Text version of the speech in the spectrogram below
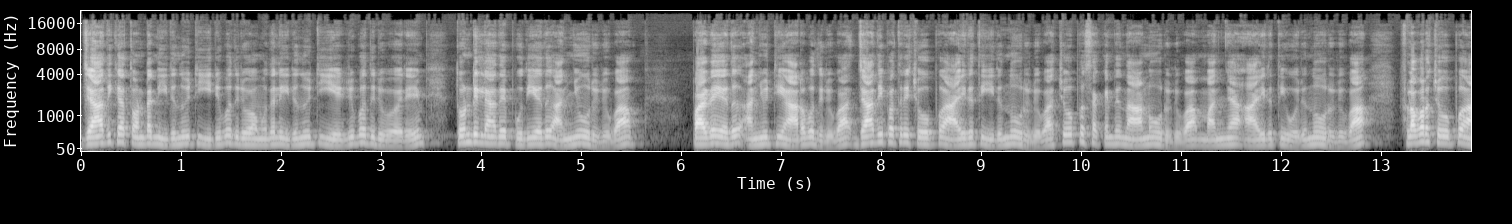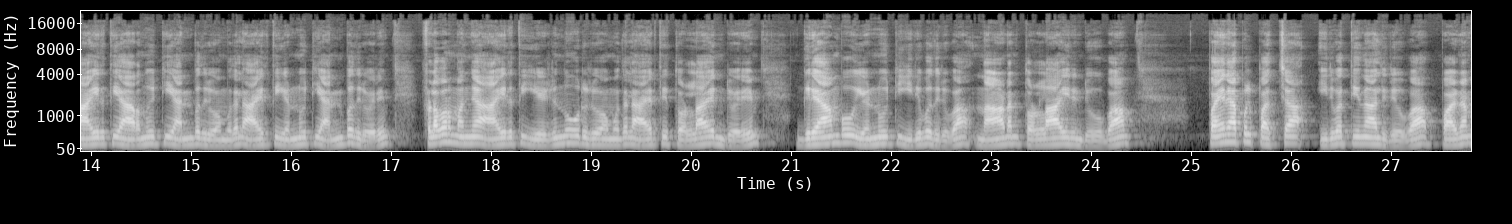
ജാതിക്ക തൊണ്ടൻ ഇരുന്നൂറ്റി ഇരുപത് രൂപ മുതൽ ഇരുന്നൂറ്റി എഴുപത് രൂപ വരെയും തൊണ്ടില്ലാതെ പുതിയത് അഞ്ഞൂറ് രൂപ പഴയത് അഞ്ഞൂറ്റി അറുപത് രൂപ ജാതിപത്രി ചുവപ്പ് ആയിരത്തി ഇരുന്നൂറ് രൂപ ചുവപ്പ് സെക്കൻഡ് നാനൂറ് രൂപ മഞ്ഞ ആയിരത്തി ഒരുന്നൂറ് രൂപ ഫ്ലവർ ചുവപ്പ് ആയിരത്തി അറുന്നൂറ്റി അൻപത് രൂപ മുതൽ ആയിരത്തി എണ്ണൂറ്റി അൻപത് രൂപ വരെയും ഫ്ലവർ മഞ്ഞ ആയിരത്തി എഴുന്നൂറ് രൂപ മുതൽ ആയിരത്തി തൊള്ളായിരം രൂപ വരെയും ഗ്രാമ്പു എണ്ണൂറ്റി ഇരുപത് രൂപ നാടൻ തൊള്ളായിരം രൂപ പൈനാപ്പിൾ പച്ച ഇരുപത്തിനാല് രൂപ പഴം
